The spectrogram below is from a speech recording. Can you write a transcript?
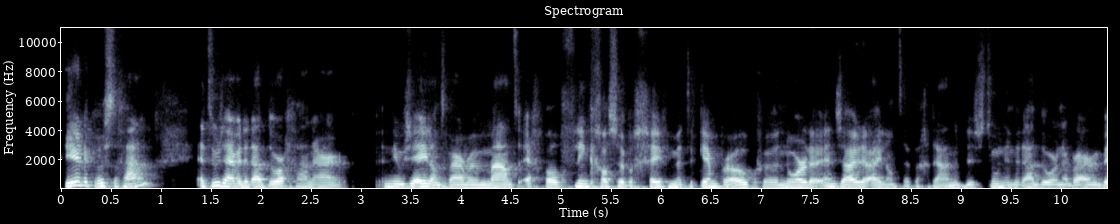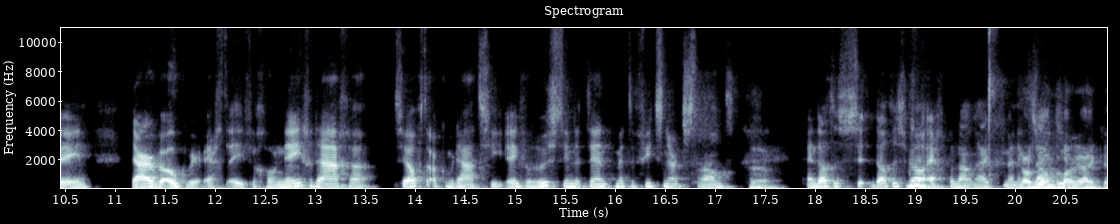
heerlijk rustig aan. En toen zijn we inderdaad doorgegaan naar Nieuw-Zeeland, waar we een maand echt wel flink gas hebben gegeven met de camper, ook uh, Noorden- en Zuiden-eiland hebben gedaan. Dus toen inderdaad door naar. En daar hebben we ook weer echt even gewoon negen dagen, dezelfde accommodatie, even rust in de tent met de fiets naar het strand. Ja. En dat is, dat is wel echt belangrijk. Met een dat is wel een belangrijke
